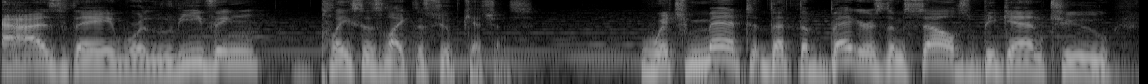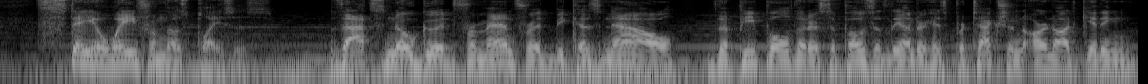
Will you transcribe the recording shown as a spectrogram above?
as they were leaving places like the soup kitchens, which meant that the beggars themselves began to stay away from those places. That's no good for Manfred because now the people that are supposedly under his protection are not getting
